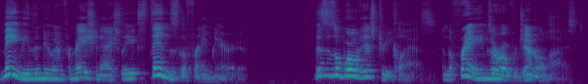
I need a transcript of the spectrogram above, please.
Maybe the new information actually extends the frame narrative. This is a world history class, and the frames are overgeneralized.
